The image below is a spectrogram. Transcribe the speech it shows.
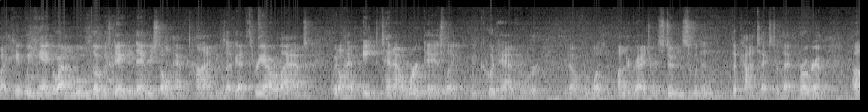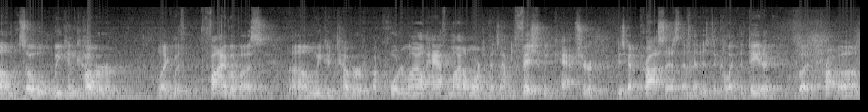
I can't, we can't go out and move those day to day. We just don't have time because I've got three-hour labs. We don't have eight to 10-hour work days like we could have if we were, you know, undergraduate students within the context of that program. Um, so we can cover, like with five of us, um, we could cover a quarter mile, half a mile more, depends on how many fish we capture, because you've got to process them, that is to collect the data, but uh,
